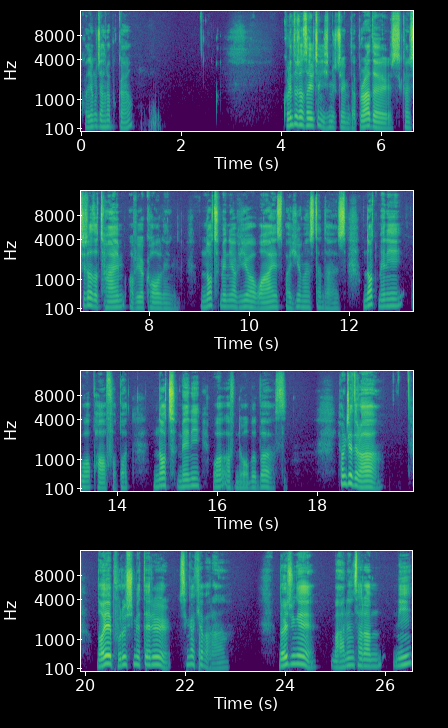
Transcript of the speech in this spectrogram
관련 문제 하나 볼까요? 고린도전서 1장 26절입니다. Brothers, consider the time of your calling. Not many of you are wise by human standards. Not many were powerful, but not many were of noble birth. 형제들아, 너의 부르심의 때를 생각해 봐라. 너희 중에 많은 사람이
